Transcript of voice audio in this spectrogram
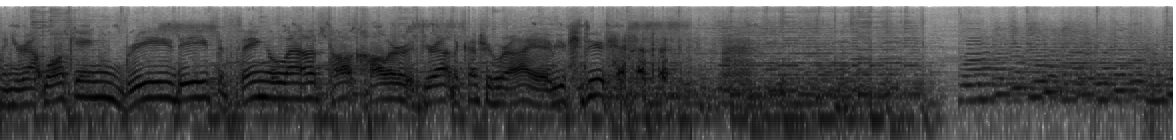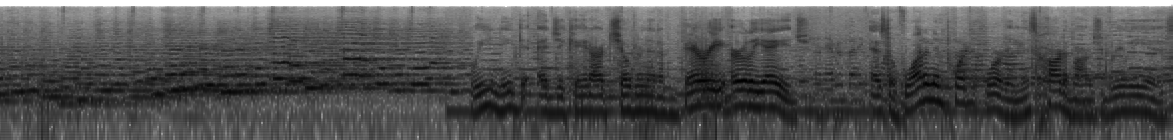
When you're out walking, breathe deep and sing aloud, talk, holler. If you're out in the country where I am, you can do that. we need to educate our children at a very early age as to what an important organ this heart of ours really is.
